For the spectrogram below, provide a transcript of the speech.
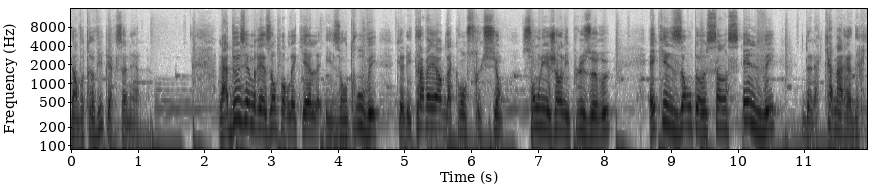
dans votre vie personnelle. La deuxième raison pour laquelle ils ont trouvé que les travailleurs de la construction sont les gens les plus heureux est qu'ils ont un sens élevé de la camaraderie.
